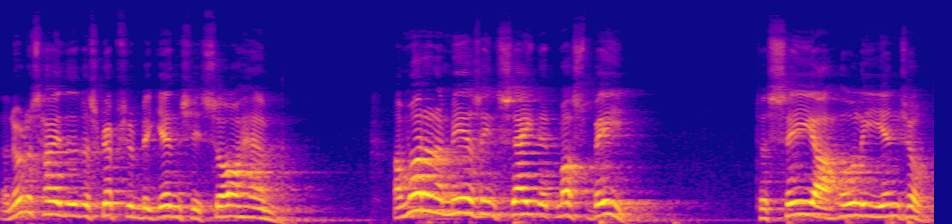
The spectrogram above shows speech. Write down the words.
Now, notice how the description begins. She saw him. And what an amazing sight it must be to see a holy angel.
